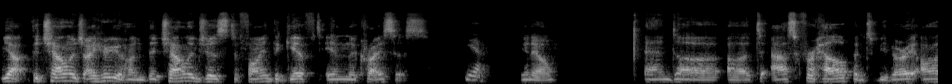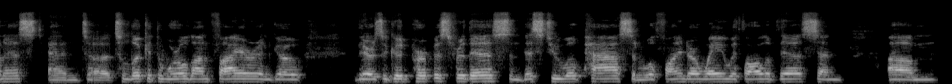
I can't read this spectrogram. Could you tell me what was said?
yeah. The challenge. I hear you, hon. The challenge is to find the gift in the crisis. Yeah. You know, and uh, uh, to ask for help and to be very honest and uh, to look at the world on fire and go, there's a good purpose for this, and this too will pass, and we'll find our way with all of this. And um,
